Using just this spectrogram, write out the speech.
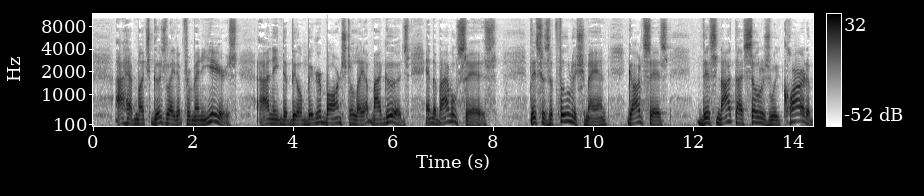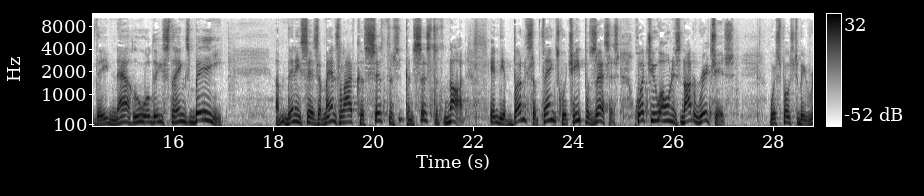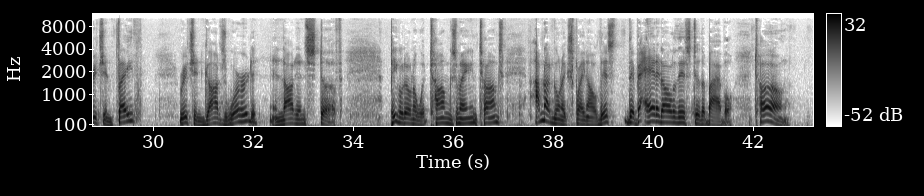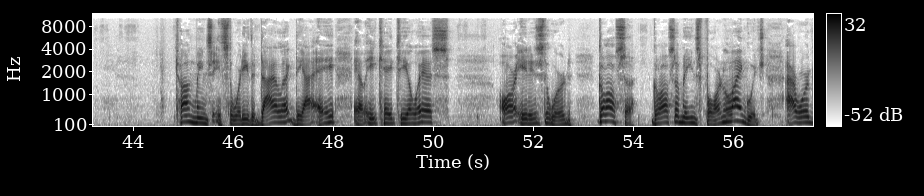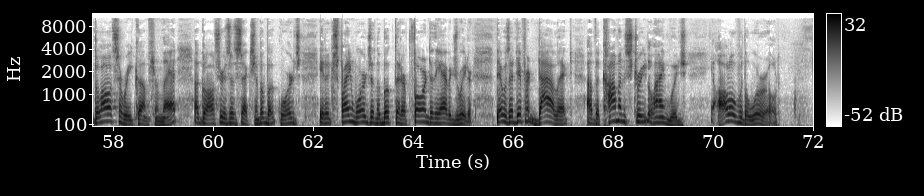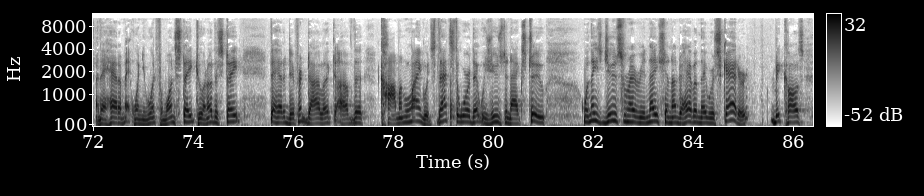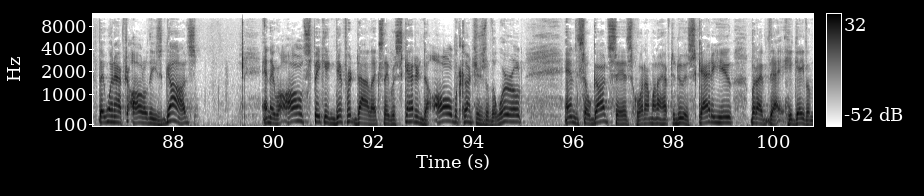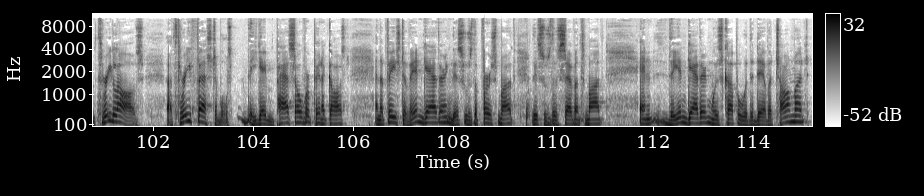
I have much goods laid up for many years. I need to build bigger barns to lay up my goods. And the Bible says, This is a foolish man. God says, This night thy soul is required of thee. Now who will these things be? Um, then he says, A man's life consisteth, consisteth not in the abundance of things which he possesses. What you own is not riches. We're supposed to be rich in faith, rich in God's Word, and not in stuff. People don't know what tongues mean. Tongues. I'm not going to explain all this. They've added all of this to the Bible. Tongue. Tongue means it's the word either dialect, D I A L E K T O S, or it is the word glossa, Glossa means foreign language. Our word glossary comes from that. A glossary is a section of a book words. It'll explain words in the book that are foreign to the average reader. There was a different dialect of the common street language all over the world. And they had them when you went from one state to another state, they had a different dialect of the common language. That's the word that was used in Acts 2 when these Jews from every nation under heaven they were scattered because they went after all of these gods and they were all speaking different dialects. They were scattered to all the countries of the world. And so God says, What I'm going to have to do is scatter you. But I've, He gave them three laws, uh, three festivals. He gave them Passover, Pentecost, and the Feast of Ingathering. This was the first month, this was the seventh month. And the ingathering was coupled with the Day of Atonement.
